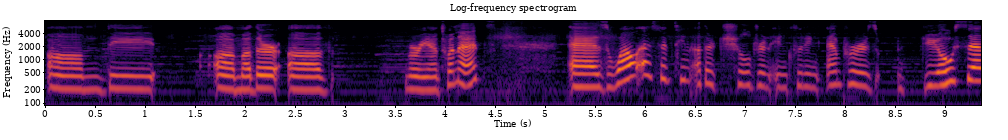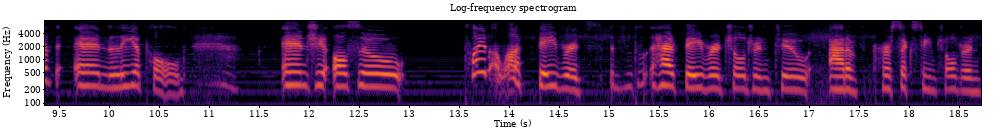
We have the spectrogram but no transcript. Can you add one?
um, the uh, mother of Marie Antoinette as well as 15 other children, including Emperors Joseph and Leopold. And she also played a lot of favorites, had favorite children too, out of her 16 children.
